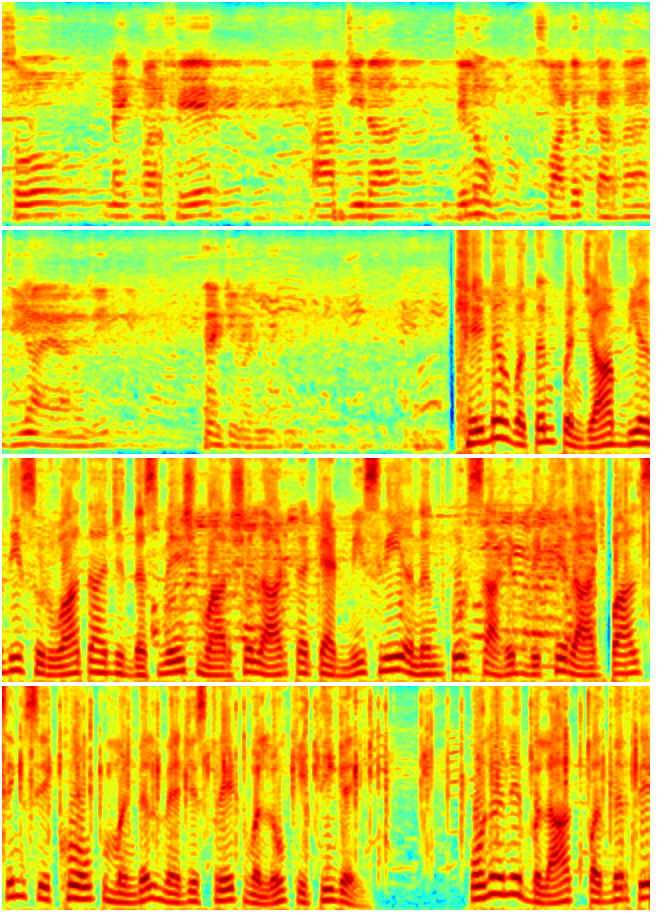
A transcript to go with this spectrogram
ਸੋ ਮੈਂ ਇੱਕ ਵਾਰ ਫੇਰ ਆਪ ਜੀ ਦਾ ਦਿਲੋਂ ਸਵਾਗਤ ਕਰਦਾ ਜੀ ਆਇਆਂ ਨੂੰ ਜੀ। ਥੈਂਕ ਯੂ ਵੈਰੀ ਮਚ ਖੇਡਾਂ ਵਤਨ ਪੰਜਾਬ ਦੀਆਂ ਦੀ ਸ਼ੁਰੂਆਤ ਅੱਜ ਦਸਵੇਸ਼ martial art academy Sri Anandpur Sahib ਵਿਖੇ ਰਾਜਪਾਲ ਸਿੰਘ ਸੇਖੋਂ ਉਪ ਮੰਡਲ ਮੈਜਿਸਟ੍ਰੇਟ ਵੱਲੋਂ ਕੀਤੀ ਗਈ। ਉਹਨਾਂ ਨੇ ਬਲਾਕ ਪੱਧਰ ਤੇ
